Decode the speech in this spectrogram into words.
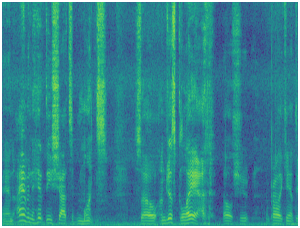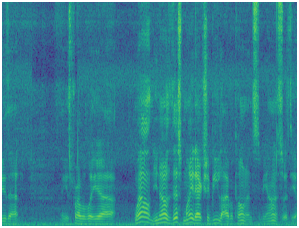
And I haven't hit these shots in months. So I'm just glad. Oh, shoot. I probably can't do that. I think it's probably, uh, well, you know, this might actually be live opponents, to be honest with you.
